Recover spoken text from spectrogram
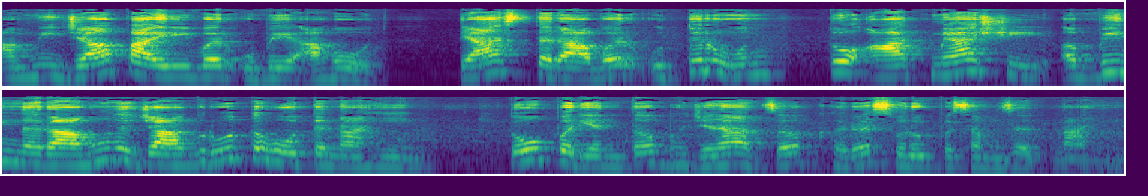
आम्ही ज्या पायरीवर उभे आहोत त्या स्तरावर उतरून तो आत्म्याशी अभिन्न राहून जागृत होत नाही. तोपर्यंत भजनाचं खरं स्वरूप समजत नाही.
